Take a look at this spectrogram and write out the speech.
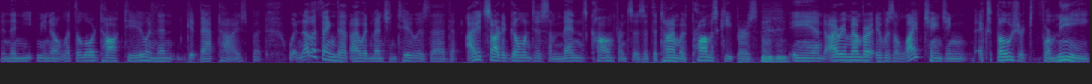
And then, you, know, let the Lord talk to you and then get baptized. But another thing that I would mention too is that I had started going to some men's conferences at the time with Promise Keepers, mm-hmm. and I remember it was a life changing exposure for me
